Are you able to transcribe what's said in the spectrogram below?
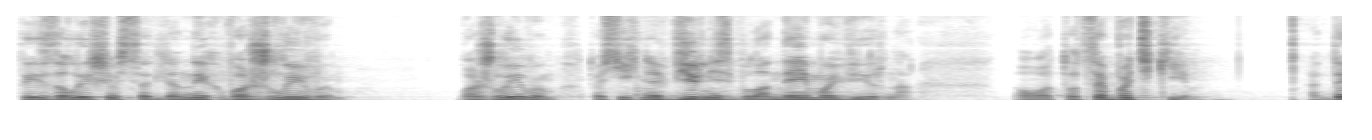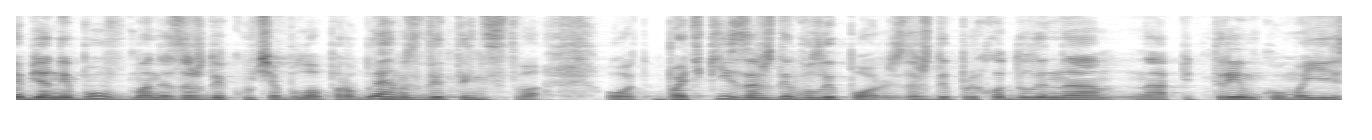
ти залишився для них важливим. Важливим, тобто їхня вірність була неймовірна. От, оце батьки. Де б я не був, в мене завжди куча було проблем з дитинства. От, батьки завжди були поруч, завжди приходили на, на підтримку. Мої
